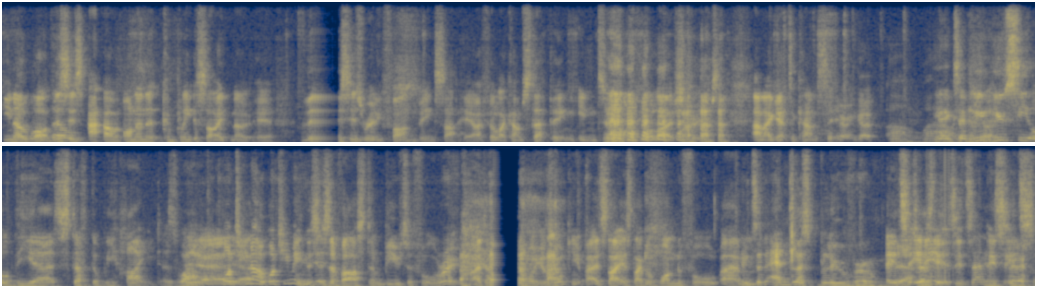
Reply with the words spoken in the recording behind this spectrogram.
You know what? This is on a complete aside note here. This is really fun being sat here. I feel like I'm stepping into one of your live streams, and I get to kind of sit here and go, "Oh wow!" Yeah, except you, you see all the uh, stuff that we hide as well. Yeah. What do you know? What do you mean? This is a vast and beautiful room. I don't know what you're talking about. It's like it's like a wonderful. Um, It's an endless blue room. It's, Just it is. It's, in it's, it's.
